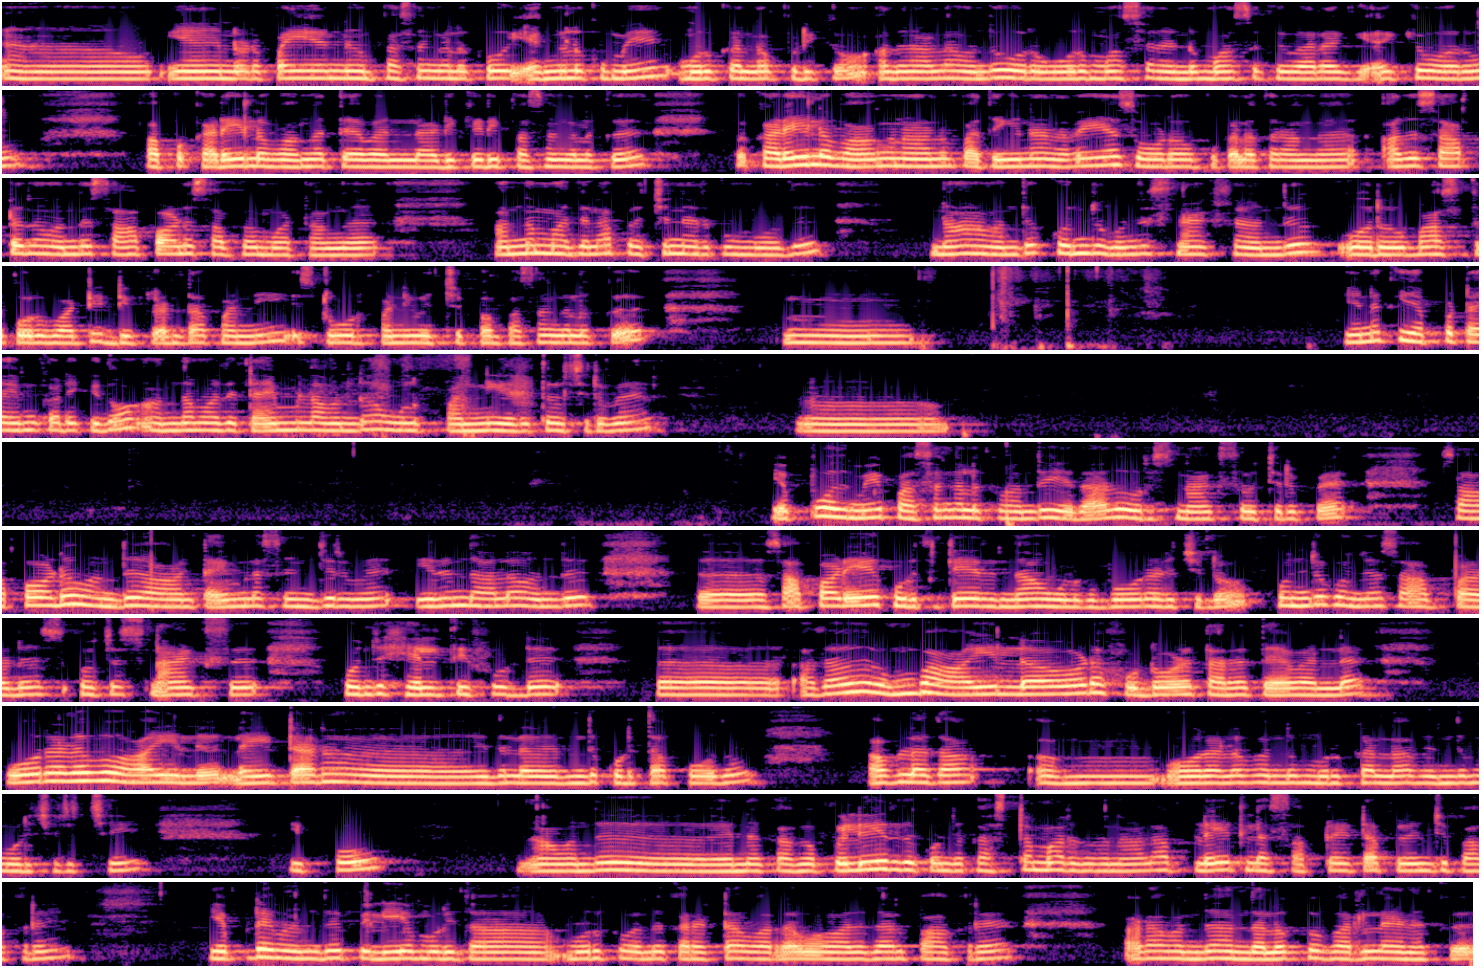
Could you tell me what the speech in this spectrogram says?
என்னோடய பையன் பசங்களுக்கும் எங்களுக்குமே முறுக்கெல்லாம் பிடிக்கும். அதனால் வந்து ஒரு ஒரு மாதம் ரெண்டு மாதத்துக்கு வரைக்கும் வரும். அப்போ கடையில் வாங்க தேவையில்ல அடிக்கடி பசங்களுக்கு. இப்போ கடையில் வாங்கினாலும் பார்த்திங்கன்னா நிறையா சோடா உப்பு கலக்கிறாங்க. அது சாப்பிட்டதும் வந்து சாப்பாடும் சாப்பிட மாட்டாங்க. அந்த மாதிரிலாம் பிரச்சனை இருக்கும்போது நான் வந்து கொஞ்சம் கொஞ்சம் ஸ்நாக்ஸை வந்து ஒரு மாதத்துக்கு ஒரு வாட்டி டிஃப்ரெண்ட்டாக பண்ணி ஸ்டோர் பண்ணி வச்சுப்பேன் பசங்களுக்கு. எனக்கு எப்போ டைம் கிடைக்குதோ அந்த மாதிரி டைமில் வந்து அவங்களுக்கு பண்ணி எடுத்து வச்சுடுவேன். எப்போதுமே பசங்களுக்கு வந்து ஏதாவது ஒரு ஸ்நாக்ஸ் வச்சுருப்பேன். சாப்பாடும் வந்து ஆன் டைமில் செஞ்சுருவேன். இருந்தாலும் வந்து சாப்பாடே கொடுத்துட்டே இருந்தால் அவங்களுக்கு போர் அடிச்சிடும். கொஞ்சம் கொஞ்சம் சாப்பாடு கொஞ்சம் ஸ்நாக்ஸு கொஞ்சம் ஹெல்த்தி ஃபுட்டு அதாவது ரொம்ப ஆயிலோட ஃபுட்டோட தர தேவையில்லை. ஓரளவு ஆயிலு லைட்டான இதில் இருந்து கொடுத்தா போதும். அவ்வளோதான். ஓரளவு வந்து முறுக்கெல்லாம் வெந்து முடிச்சிருச்சு இப்போது நான் வந்து எனக்கு அங்கே பிழியிறது கொஞ்சம் கஷ்டமாக இருந்ததுனால ப்ளேட்டில் செப்ரேட்டாக பிழிஞ்சு பார்க்குறேன் எப்படி வந்து பிழிய முடியுதா முறுக்கு வந்து கரெக்டாக வர வருதான்னு பார்க்குறேன் ஆனால் வந்து அந்தளவுக்கு வரல எனக்கு.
